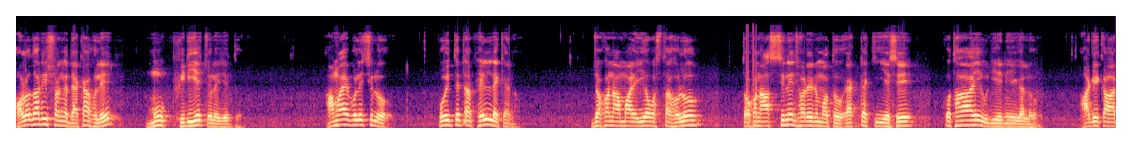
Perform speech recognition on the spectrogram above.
হলদারির সঙ্গে দেখা হলে মুখ ফিরিয়ে চলে যেত। আমায় বলেছিল, পৈতেটা ফেললে কেন? যখন আমার এই অবস্থা হলো, তখন আশ্বিনে ঝড়ের মতো একটা কি এসে কোথায় উড়িয়ে নিয়ে গেল? আগেকার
